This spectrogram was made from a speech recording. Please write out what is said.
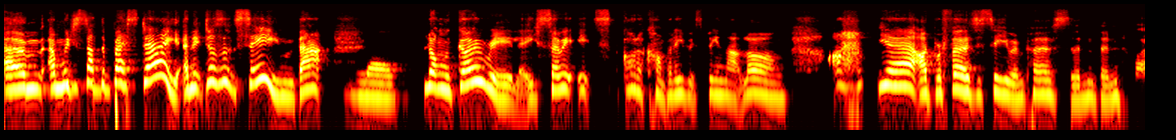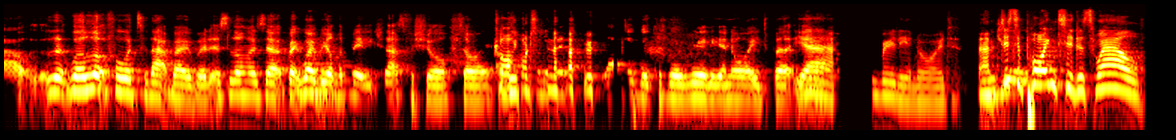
um, and we just had the best day. And it doesn't seem that No. Long ago, really. So it, it's God, I can't believe it's been that long. Uh, yeah, I'd prefer to see you in person than Wow. We'll look forward to that moment as long as, uh, but it won't be on the beach. That's for sure. Sorry. We God, no. did we? Because we're really annoyed. But yeah. really annoyed and disappointed as well.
